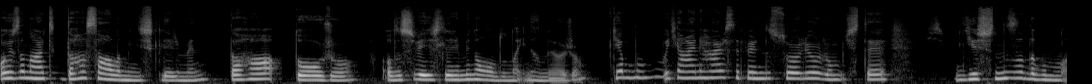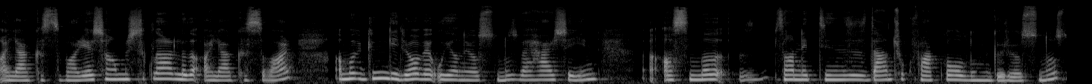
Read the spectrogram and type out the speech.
O yüzden artık daha sağlam ilişkilerimin, daha doğru alışverişlerimin olduğuna inanıyorum. Ya bu yani her seferinde söylüyorum işte yaşınızla da bunun alakası var. Yaşanmışlıklarla da alakası var. Ama bir gün geliyor ve uyanıyorsunuz ve her şeyin aslında zannettiğinizden çok farklı olduğunu görüyorsunuz.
